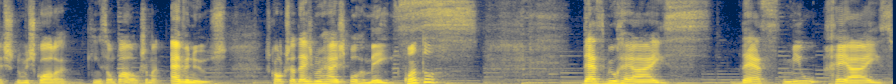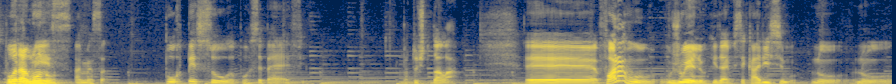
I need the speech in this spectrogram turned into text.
es- numa escola aqui em São Paulo que chama Avenues. Escola custa 10 mil reais por mês. Quanto? 10 mil reais. 10 mil reais por, Por aluno? mês. Mensa- Por pessoa, por CPF. Pra tu estudar lá. É, fora o, o joelho, que deve ser caríssimo no, no,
